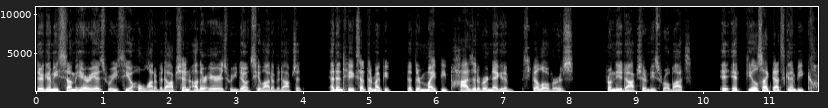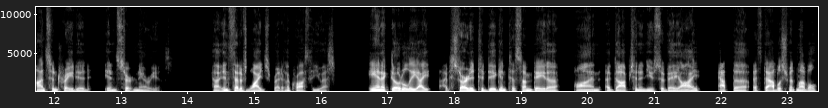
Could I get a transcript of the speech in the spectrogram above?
there are going to be some areas where you see a whole lot of adoption, other areas where you don't see a lot of adoption. And then to the extent there might be that there might be positive or negative spillovers from the adoption of these robots, it, it feels like that's going to be concentrated in certain areas uh, instead of widespread across the US. Anecdotally, I, I've started to dig into some data on adoption and use of AI at the establishment level.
